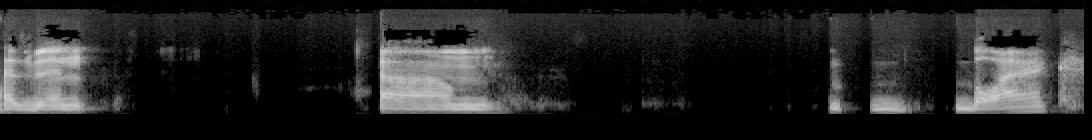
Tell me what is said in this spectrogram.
has been um, black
